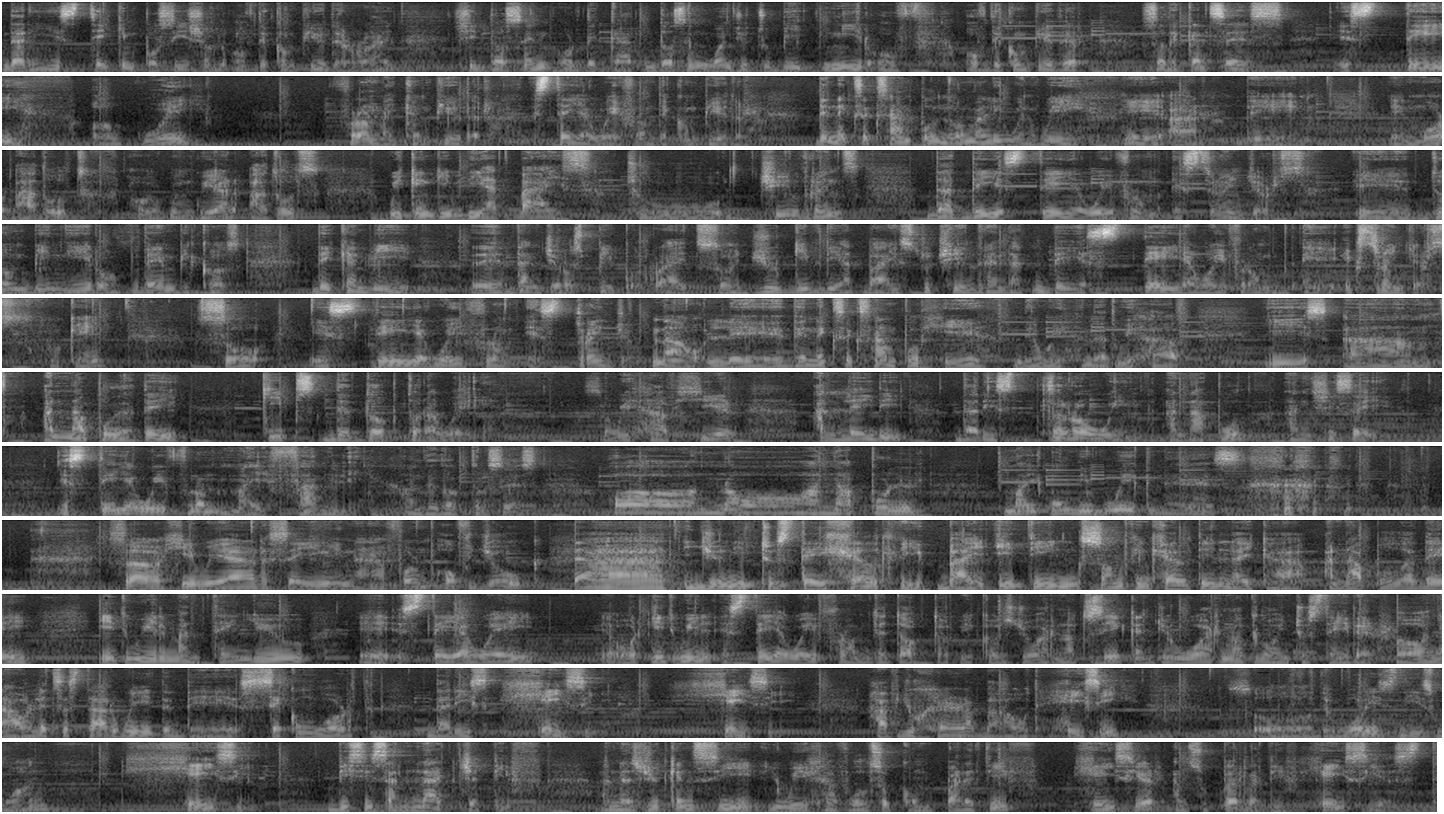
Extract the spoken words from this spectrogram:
that is taking position of the computer right? She doesn't or the cat doesn't want you to be near of of the computer. So the cat says stay away from my computer. Stay away from the computer. The next example normally when we uh, are uh, more adult or when we are adults we can give the advice to children that they stay away from strangers uh, don't be near of them because they can be uh, dangerous people right? So you give the advice to children that they stay away from uh, strangers okay? So stay away from a stranger. Now the next example here that we, that we have is um, an apple a day keeps the doctor away. So we have here a lady that is throwing an apple and she say stay away from my family and the doctor says oh no an apple my only weakness So here we are saying in a form of joke that you need to stay healthy by eating something healthy like a, an apple a day. It will maintain you uh, stay away or it will stay away from the doctor because you are not sick and you are not going to stay there. So now let's start with the second word that is hazy. Hazy. Have you heard about hazy? So the word is this one, hazy this is an adjective and as you can see we have also comparative hazier and superlative haziest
